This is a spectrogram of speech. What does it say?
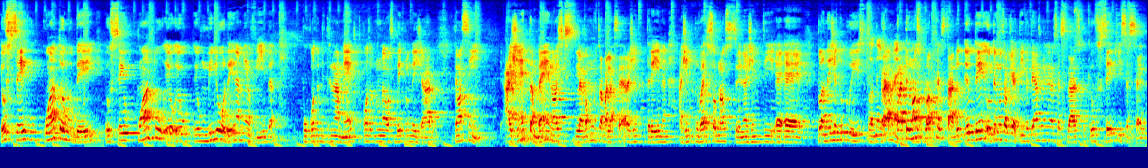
eu sei o quanto eu mudei, eu sei o quanto eu, eu, eu melhorei na minha vida por conta de treinamento, por conta de um negócio bem planejado. Então, assim, a gente também, nós que levamos o trabalho a sério, a gente treina, a gente conversa sobre nossos treinos, a gente é, é, planeja tudo isso para ter o nosso próprio resultado. Eu, eu, tenho, eu tenho meus objetivos, eu tenho as minhas necessidades, porque eu sei que isso é sério.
